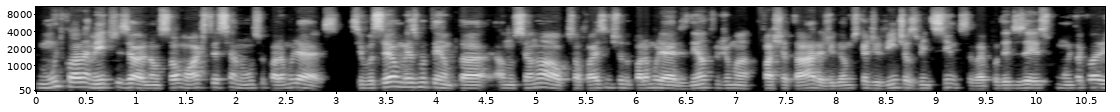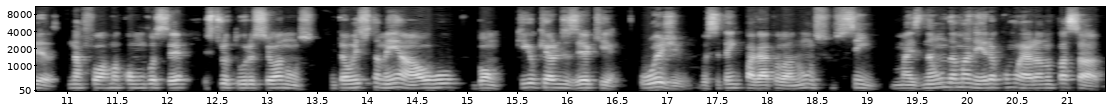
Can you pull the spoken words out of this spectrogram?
muito claramente dizer, olha, não só mostra esse anúncio para mulheres. Se você, ao mesmo tempo, está anunciando algo que só faz sentido para mulheres dentro de uma faixa etária, digamos que é de 20 aos 25, você vai poder dizer isso com muita clareza, na forma como você estrutura o seu anúncio. Então, isso também é algo bom. O que eu quero dizer aqui? Hoje, você tem que pagar pelo anúncio? Sim, mas não da maneira como era no passado.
